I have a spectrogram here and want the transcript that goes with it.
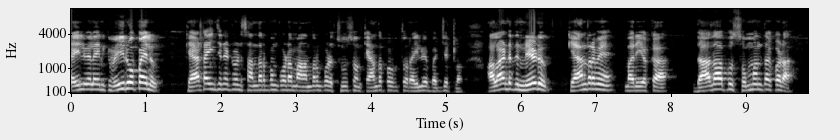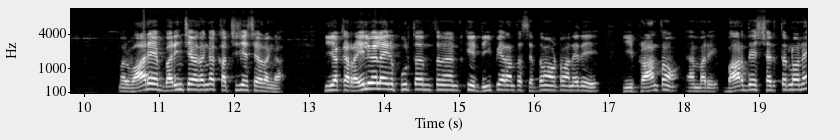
రైల్వే లైన్కి వెయ్యి రూపాయలు కేటాయించినటువంటి సందర్భం కూడా మనందరం కూడా చూసాం కేంద్ర ప్రభుత్వ రైల్వే బడ్జెట్లో. అలాంటిది నేడు కేంద్రమే మరి యొక్క దాదాపు సొమ్మంతా కూడా మరి వారే భరించే విధంగా ఖర్చు చేసే విధంగా ఈ యొక్క రైల్వే లైన్ పూర్తవుతానికి డిపిఆర్ అంతా సిద్ధం అవటం అనేది ఈ ప్రాంతం మరి భారతదేశ చరిత్రలోనే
